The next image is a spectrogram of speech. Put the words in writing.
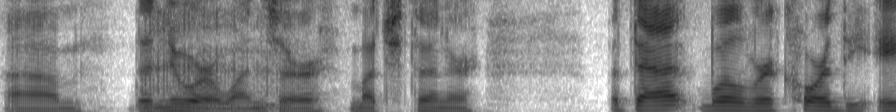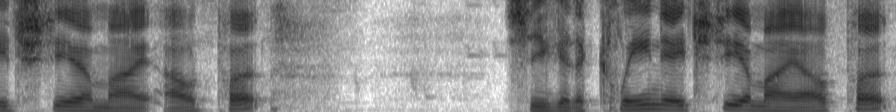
Um, the newer ones are much thinner, but that will record the HDMI output. So you get a clean HDMI output,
